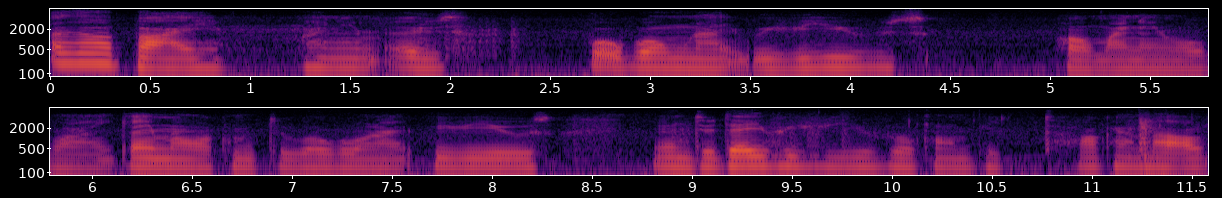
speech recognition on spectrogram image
Hello, bye. My name is Robo-Knight Reviews. Oh, my name is Robo-Knight Gamer. Welcome to Robo-Knight Reviews. In today's review, we're going to be talking about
